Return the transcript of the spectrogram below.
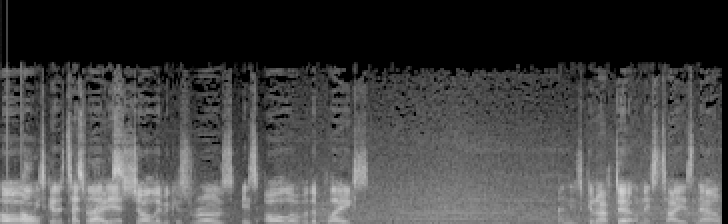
Oh, Oh, he's going to take the lead here, surely, because Rose is all over the place. And he's going to have dirt on his tyres now.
